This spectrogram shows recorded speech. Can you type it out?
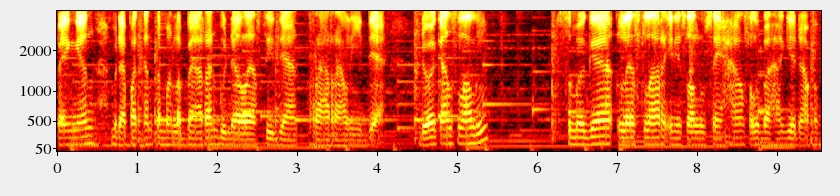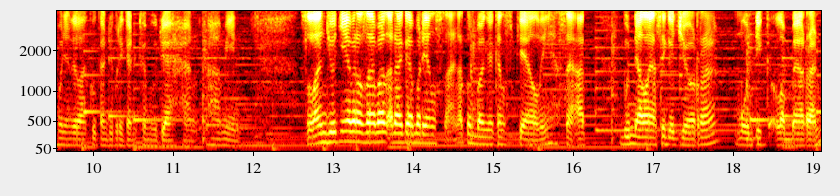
Pengen mendapatkan teman lebaran Bunda Lesti dan Rara Lida. Doakan selalu. Semoga Leslar ini selalu sehat, selalu bahagia Dan apa pun yang dilakukan diberikan kemudahan. Amin Selanjutnya para sahabat ada kabar yang sangat membanggakan sekali saat Bunda Lesti Kejora mudik lebaran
